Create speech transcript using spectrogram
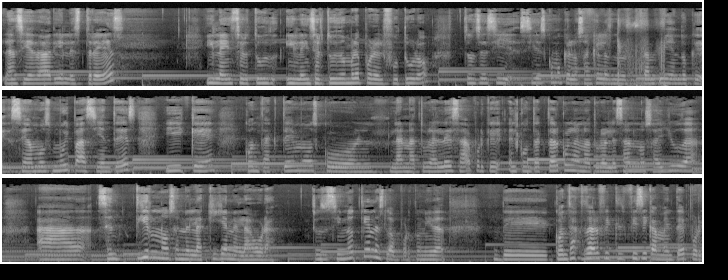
la ansiedad y el estrés y la, y la incertidumbre por el futuro. Entonces sí, sí es como que los ángeles nos están pidiendo que seamos muy pacientes y que contactemos con la naturaleza, porque el contactar con la naturaleza nos ayuda a sentirnos en el aquí y en el ahora. Entonces si no tienes la oportunidad de contactar físicamente por,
